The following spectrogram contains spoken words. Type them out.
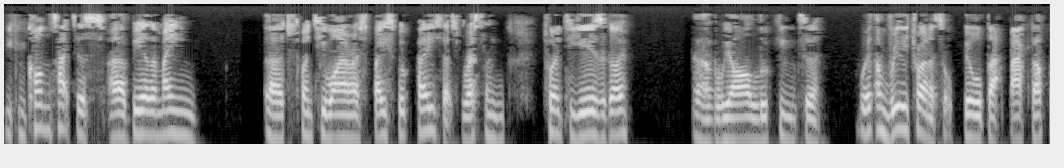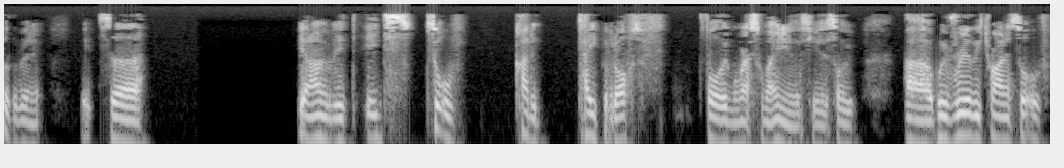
You can contact us uh, via the main uh, 20YRS Facebook page. That's Wrestling 20 Years Ago. Uh, we are looking to I'm really trying to sort of build that back up at the minute. It's, uh, you know, it, it's sort of kind of tapered off following WrestleMania this year. So, uh, we're really trying to sort of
